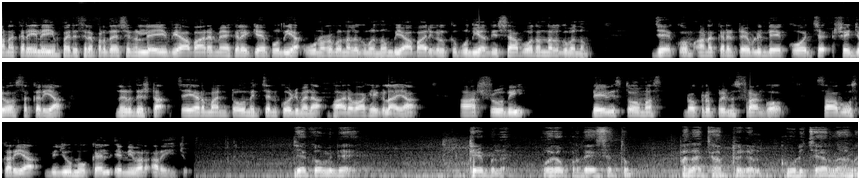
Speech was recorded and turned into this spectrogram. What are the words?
അണക്കരയിലെയും പരിസര പ്രദേശങ്ങളിലെയും വ്യാപാര മേഖലയ്ക്ക് പുതിയ ഉണർവ് നൽകുമെന്നും വ്യാപാരികൾക്ക് പുതിയ ദിശാബോധം നൽകുമെന്നും ജേക്കോം അണക്കര ടേബിളിന്റെ കോച്ച് ഷിജോ സക്കറിയ നിർദ്ദിഷ്ട ചെയർമാൻ ടോമിച്ചൻ കോഴിമല ഭാരവാഹികളായ R Shoobi Davis Thomas doctor Prince Franco Saboos Kariya Biju Mukkal എന്നിവർ അറിയിച്ചു. ജേക്കോമിന്റെ ടേബിൾ ഓരോ പ്രദേശത്തും പല ചാപ്റ്ററുകൾ കൂടി ചേർന്നാണ്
